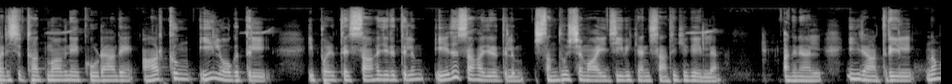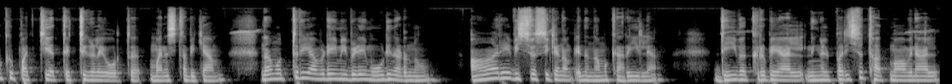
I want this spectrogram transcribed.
പരിശുദ്ധാത്മാവിനെ കൂടാതെ ആർക്കും ഈ ലോകത്തിൽ ഇപ്പോഴത്തെ സാഹചര്യത്തിലും ഏത് സാഹചര്യത്തിലും സന്തോഷമായി ജീവിക്കാൻ സാധിക്കുകയില്ല. അതിനാൽ ഈ രാത്രിയിൽ നമുക്ക് പറ്റിയ തെറ്റുകളെ ഓർത്ത് മനസ്തപിക്കാം. നാം ഒത്തിരി അവിടെയും ഇവിടെയും ഓടി നടന്നു. ആരെ വിശ്വസിക്കണം എന്ന് നമുക്കറിയില്ല. ദൈവകൃപയാൽ നിങ്ങൾ പരിശുദ്ധാത്മാവിനാൽ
